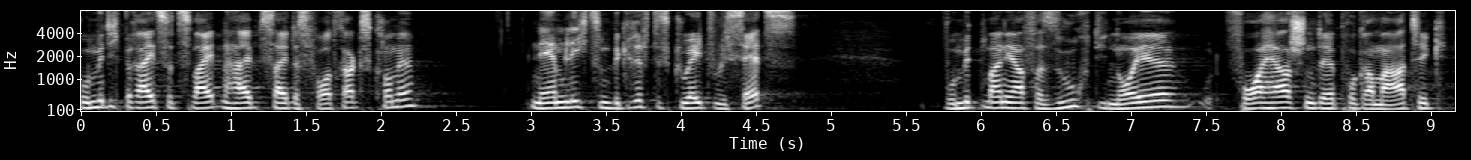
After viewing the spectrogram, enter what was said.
womit ich bereits zur zweiten Halbzeit des Vortrags komme, nämlich zum Begriff des Great Resets, womit man ja versucht, die neue vorherrschende Programmatik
